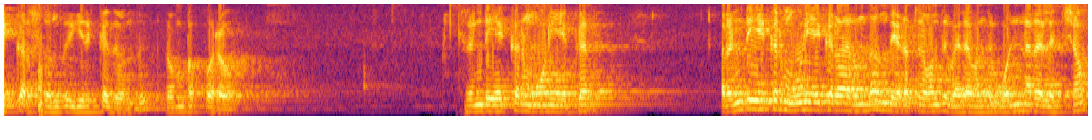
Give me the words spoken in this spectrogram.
ஏக்கர்ஸ் வந்து இருக்கிறது வந்து ரொம்ப குறவு. ரெண்டு ஏக்கர் மூணு ஏக்கர் ரெண்டு ஏக்கர் மூணு ஏக்கராக இருந்தால் அந்த இடத்துல வந்து விலை வந்து ஒன்றரை லட்சம்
